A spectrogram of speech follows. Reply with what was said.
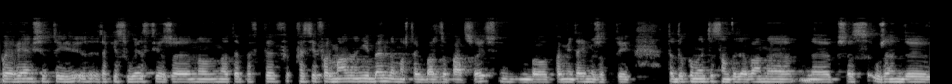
pojawiają się tutaj takie sugestie, że no, na te kwestie formalne nie będą aż tak bardzo patrzeć, bo pamiętajmy, że tutaj te dokumenty są wydawane przez urzędy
